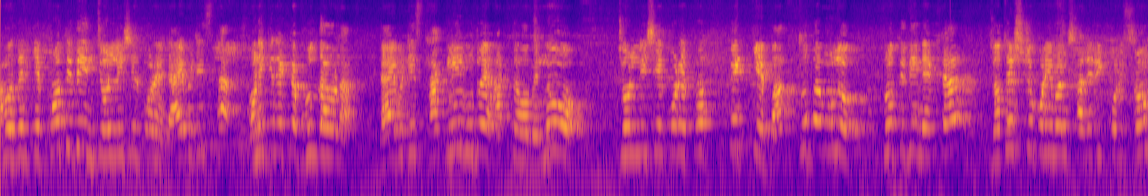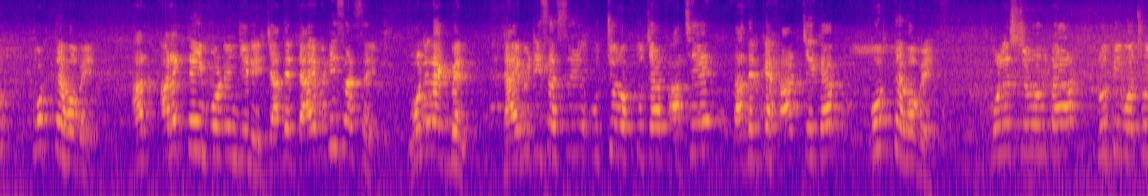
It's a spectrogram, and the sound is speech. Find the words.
আমাদেরকে প্রতিদিন চল্লিশের পরে ডায়াবেটিস অনেকের একটা ভুল ধারণা ডায়াবেটিস থাকলেই বোধহয় হাঁটতে হবে। নো চল্লিশের পরে প্রত্যেককে বাধ্যতামূলক প্রতিদিন একটা যথেষ্ট পরিমাণ শারীরিক পরিশ্রম করতে হবে। আর আরেকটা ইম্পর্টেন্ট জিনিস, যাদের ডায়াবেটিস আছে, মনে রাখবেন ডায়াবেটিস আছে, উচ্চ রক্তচাপ আছে, তাদেরকে হার্ট চেক করতে হবে। কোলেস্টেরলটা প্রতি বছর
